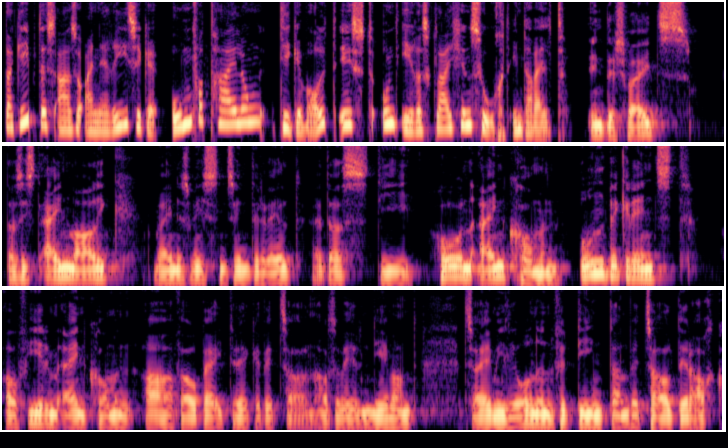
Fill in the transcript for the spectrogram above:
Da gibt es also eine riesige Umverteilung, die gewollt ist und ihresgleichen sucht in der Welt. In der Schweiz, das ist einmalig meines Wissens in der Welt, dass die hohen Einkommen unbegrenzt auf ihrem Einkommen AHV-Beiträge bezahlen. Also während jemand 2 Millionen verdient, dann bezahlt er 8,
